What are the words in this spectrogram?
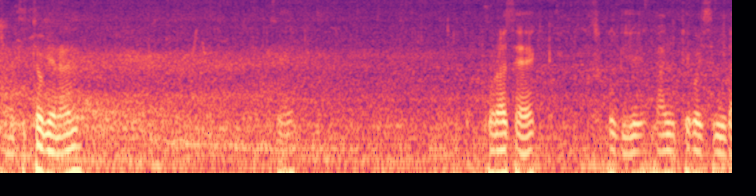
어, 뒤쪽에는 보라색 수국이 많이 피고 있습니다.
